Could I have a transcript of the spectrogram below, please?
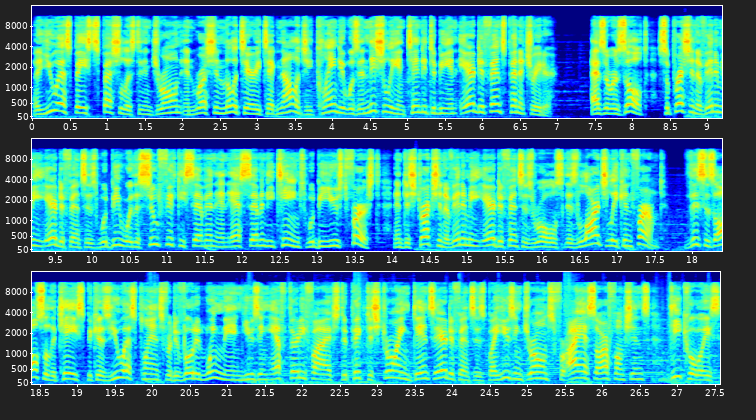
a US-based specialist in drone and Russian military technology claimed it was initially intended to be an air defense penetrator. As a result, suppression of enemy air defenses would be where the Su-57 and S-70 teams would be used first, and destruction of enemy air defenses roles is largely confirmed. This is also the case because U.S. plans for devoted wingmen using F-35s depict destroying dense air defenses by using drones for ISR functions, decoys,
